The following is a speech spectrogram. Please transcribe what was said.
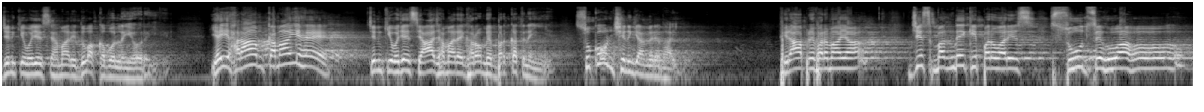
जिनकी वजह से हमारी दुआ कबूल नहीं हो रही है। यही हराम कमाई है, जिनकी वजह से आज हमारे घरों में बरकत नहीं है। सुकून छिन गया मेरे भाई। फिर आपने फरमाया, जिस बंदे की परवरिश सूद से हुआ हो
